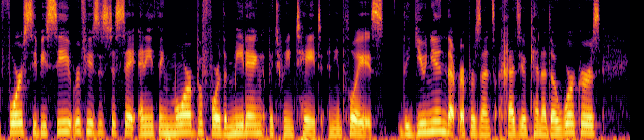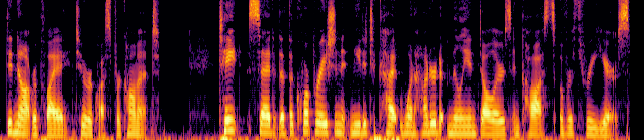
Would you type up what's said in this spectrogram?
for CBC refuses to say anything more before the meeting between Tait and the employees. The union that represents Radio Canada workers did not reply to a request for comment. Tait said that the corporation needed to cut $100 million in costs over three years.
